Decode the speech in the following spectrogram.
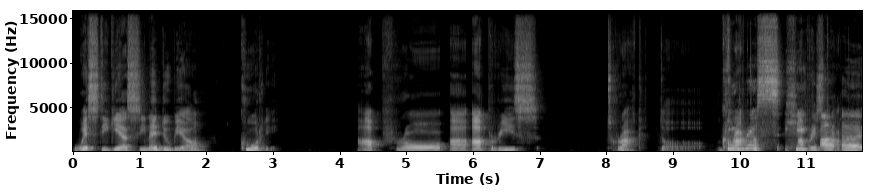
vestigia sine dubio curi apro uh, apris tracto Curus hic apris a, uh, uh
